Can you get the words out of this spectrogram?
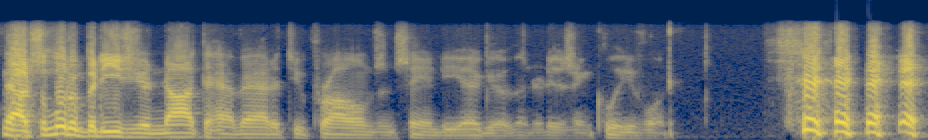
now it's a little bit easier not to have attitude problems in San Diego than it is in Cleveland.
